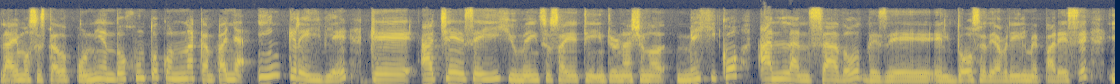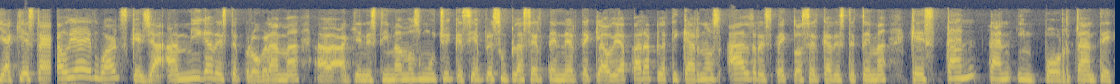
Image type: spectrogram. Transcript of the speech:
la hemos estado poniendo junto con una campaña increíble que HSI, Humane Society International México, han lanzado desde el 12 de abril, me parece. Y aquí está Claudia Edwards, que es ya amiga de este programa, a, quien estimamos mucho y que siempre es un placer tenerte, Claudia, para platicarnos al respecto acerca de este tema que es tan, tan importante.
